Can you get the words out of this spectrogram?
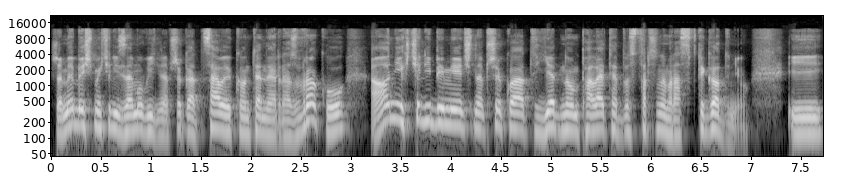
że my byśmy chcieli zamówić na przykład cały kontener raz w roku, a oni chcieliby mieć na przykład jedną paletę dostarczoną raz w tygodniu. I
